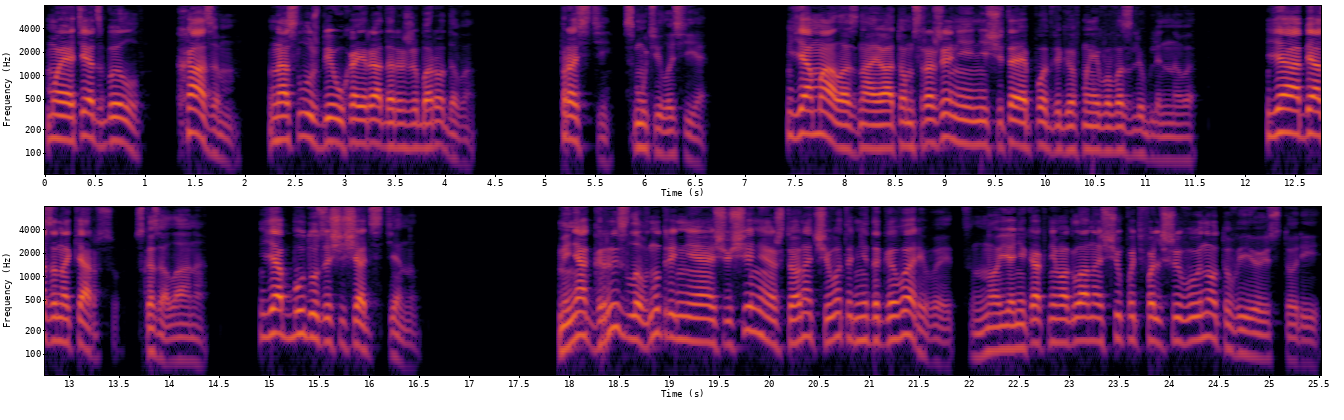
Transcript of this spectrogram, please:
Мой отец был Хазом, на службе у Хайрада Рыжебородова. Прости, смутилась я. Я мало знаю о том сражении, не считая подвигов моего возлюбленного. Я обязана Кярсу, сказала она. Я буду защищать стену. Меня грызло внутреннее ощущение, что она чего-то не договаривает, но я никак не могла нащупать фальшивую ноту в ее истории.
